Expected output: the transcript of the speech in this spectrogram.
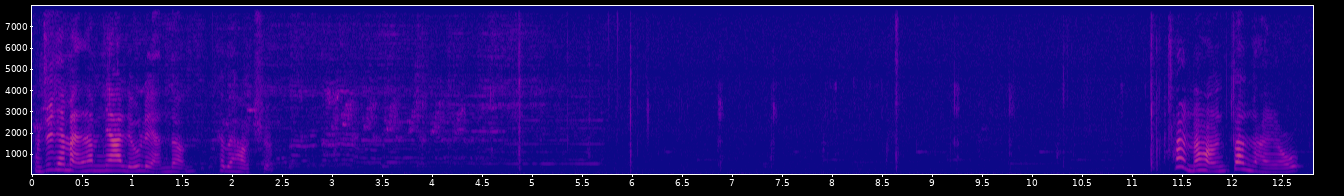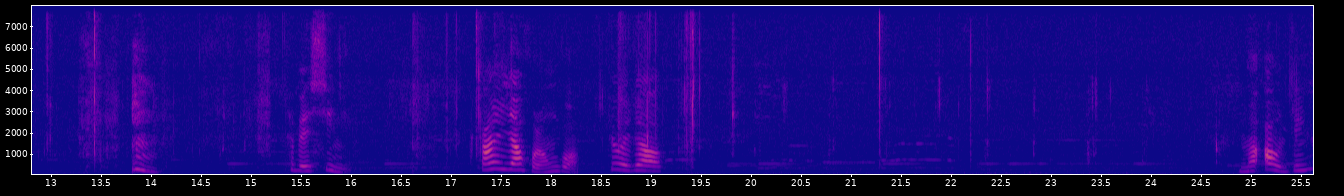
我之前买他们家榴莲的，特别好吃。它里面好像蘸奶油，特别细腻。刚刚叫火龙果，这个叫。么奥金？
